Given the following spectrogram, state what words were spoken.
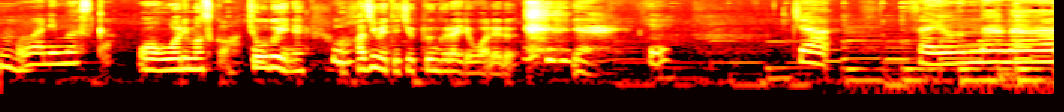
うん、終わりますか？お終わりますか？ちょうどいいね、うん。あ初めて10分ぐらいで終われる。イエえ。じゃあさようなら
